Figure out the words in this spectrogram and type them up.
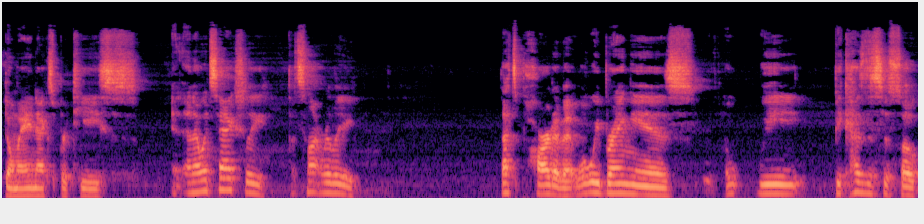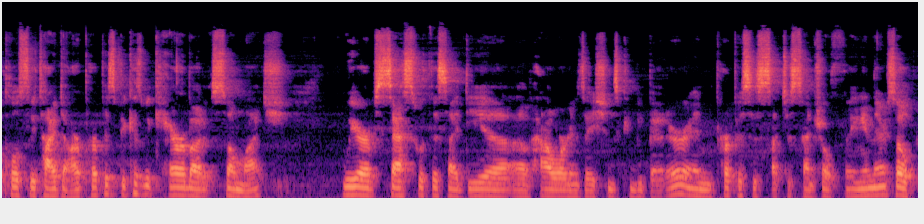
domain expertise, and I would say actually that's not really that's part of it. What we bring is we because this is so closely tied to our purpose, because we care about it so much, we are obsessed with this idea of how organizations can be better, and purpose is such a central thing in there. So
